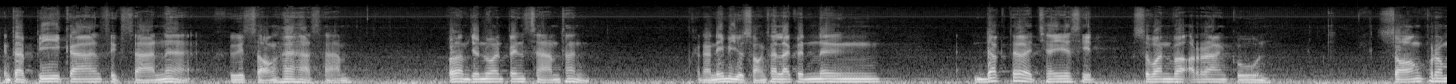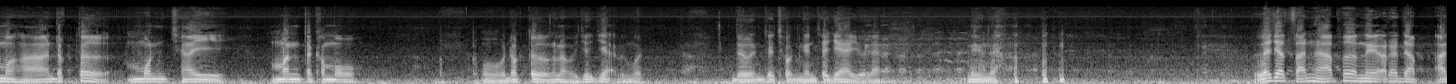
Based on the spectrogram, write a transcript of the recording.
ตั้งแต่ปีการศึกษาหน้าคือ 2553 เพิ่มจำนวนเป็น 3 ท่าน ขณะนี้มีอยู่สองท่านแล้วคือหนึ่งดอกเตอรชัยสิทธิ์ สวรรณวรางกูลสองพระมหาดอกเตอรมนชัย มันตะคโม โอ้ด็อกเตอร์ของเราเยอะแยะไปหมด เดินจะชนกันจะแย่อยู่แล้ว นี่นะ และจะสรรหาเพิ่มในระดับอา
